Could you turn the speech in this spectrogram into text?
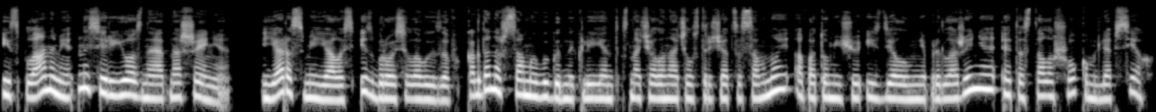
И с планами на серьезные отношения. Я рассмеялась и сбросила вызов. Когда наш самый выгодный клиент сначала начал встречаться со мной, а потом еще и сделал мне предложение, это стало шоком для всех.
